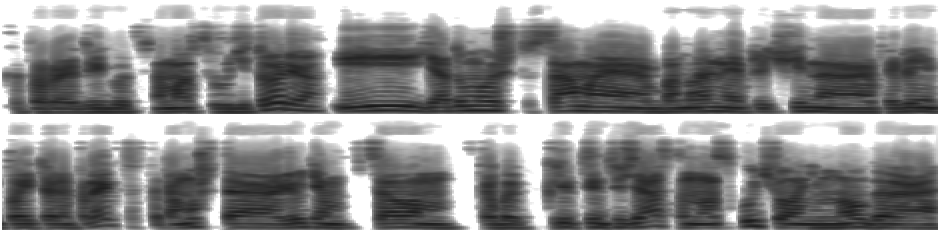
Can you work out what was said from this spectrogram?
которые двигаются на массовую аудиторию, и я думаю, что самая банальная причина появления Play to Earn проектов, потому что людям в целом, как бы криптоэнтузиастам наскучило немного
